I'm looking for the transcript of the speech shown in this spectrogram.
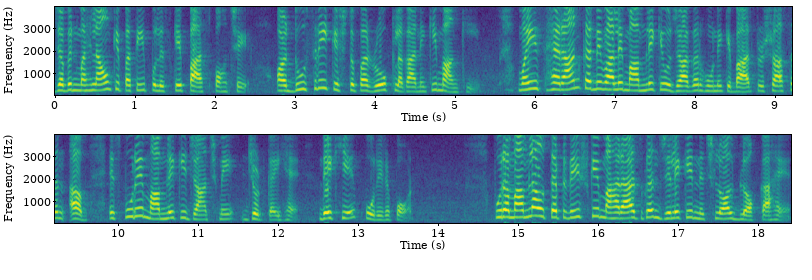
जब इन महिलाओं के पति पुलिस के पास पहुँचे और दूसरी किश्त पर रोक लगाने की मांग की। वहीं इस हैरान करने वाले मामले के उजागर होने के बाद प्रशासन अब इस पूरे मामले की जाँच में जुट गई है। देखिए पूरी रिपोर्ट। पूरा मामला उत्तर प्रदेश के महाराजगंज ज़िले के निचलौल ब्लॉक का है।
